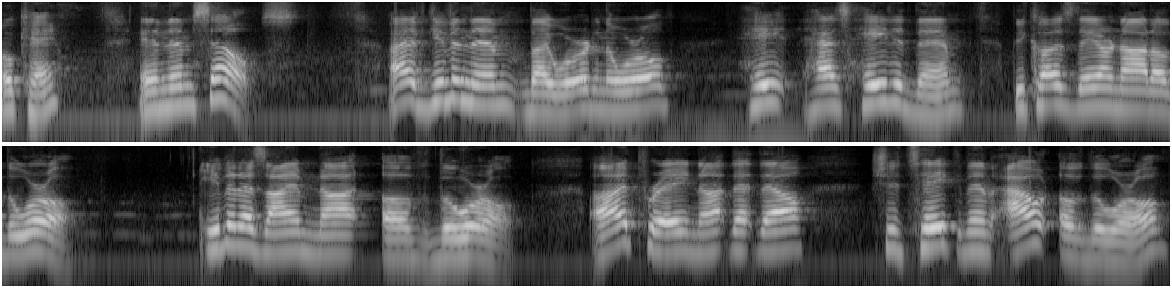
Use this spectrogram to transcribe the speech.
Okay. In themselves. I have given them thy word in the world, hate has hated them because they are not of the world, even as I am not of the world. I pray not that thou should take them out of the world,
